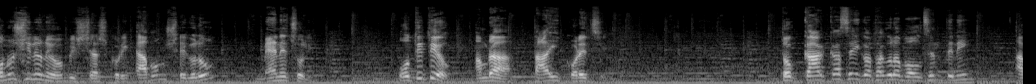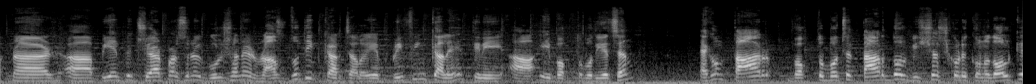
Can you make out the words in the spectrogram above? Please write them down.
অনুশীলনেও বিশ্বাস করি এবং সেগুলো মেনে চলি। অতীতেও আমরা তাই করেছি। তো কার কাছে এই কথাগুলো বলছেন তিনি? আপনার বিএনপি চেয়ারপারসনের গুলশানের রাজনৈতিক কার্যালয়ে ব্রিফিং কালে তিনি এই বক্তব্য দিয়েছেন। এখন তার বক্তব্য হচ্ছে, তার দল বিশ্বাস করে কোনো দলকে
